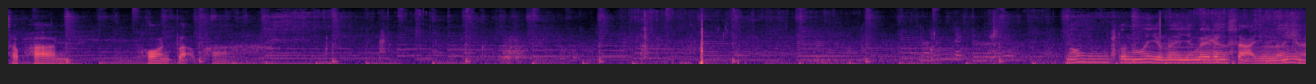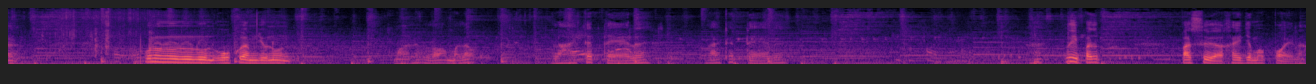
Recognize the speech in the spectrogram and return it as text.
สะพานพรประภาน้องยังตัวน้อยอยู่เลยยังไร้เดียงสาอยู่เลยอะอู้นู่นนู่นนู่นโอ้เพื่อนมันอยู่นู่น มาแล้วเลาะมาแล้วลายแต่แต่เลย ลายแต่แต่เลยฮะเฮ้ยปลาปลาเสือใครจะมาปล่อยล่ะ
